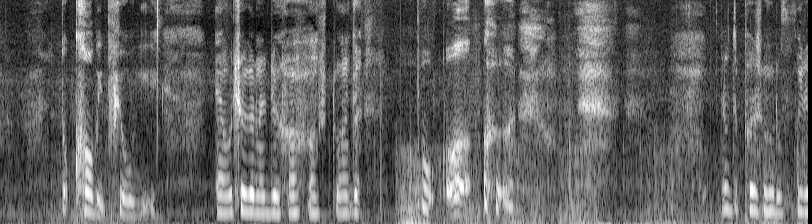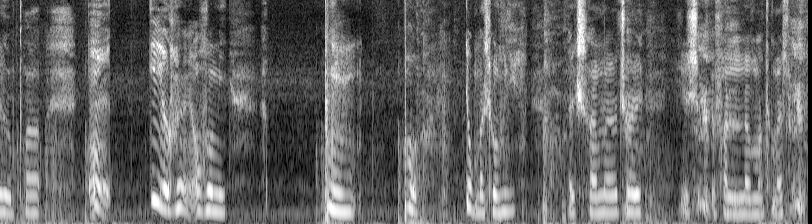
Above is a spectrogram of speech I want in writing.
Don't call me Peony. And what you're gonna do, huh? I'm just gonna You're the person who defeated him, Pop. And off of me. Boom. Oh. Don't mess with me. Next time I'll try. You should find another one to mess with.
